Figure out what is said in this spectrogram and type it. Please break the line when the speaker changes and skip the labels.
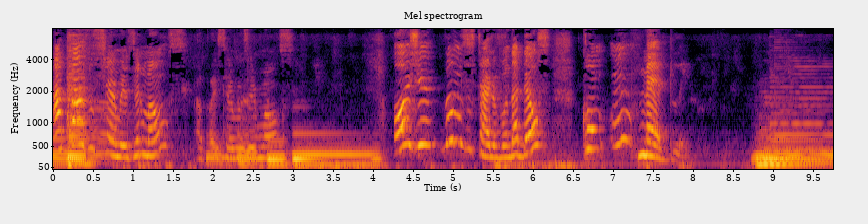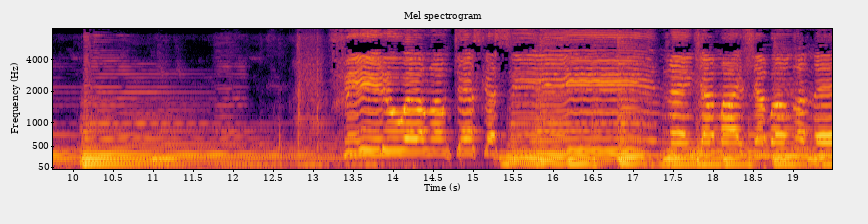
A paz do Senhor, meus irmãos.
A paz ser meus irmãos.
Hoje vamos estar louvando a Deus com um medley.
Filho, eu não te esqueci, nem jamais te abandonei.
